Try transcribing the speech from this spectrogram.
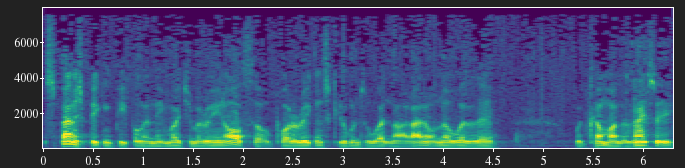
Spanish-speaking people in the merchant marine also, Puerto Ricans, Cubans, and whatnot. I don't know whether they would come under that. I see.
